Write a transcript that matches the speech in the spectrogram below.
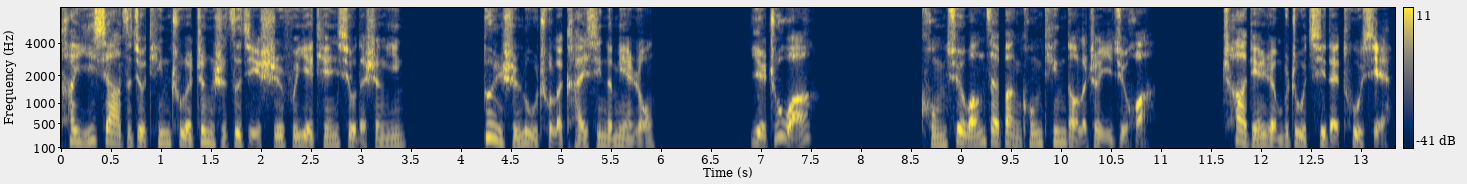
他一下子就听出了，正是自己师傅叶天秀的声音，顿时露出了开心的面容。野猪王，孔雀王在半空听到了这一句话，差点忍不住气得吐血。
